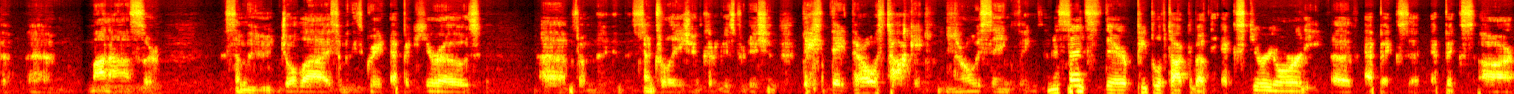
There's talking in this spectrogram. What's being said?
the uh, Manas or some of Jolai, some of these great epic heroes um, from the, the, Central Asian Kyrgyz tradition, they, they, they're always talking. They're always saying things. In a sense, there people have talked about the exteriority of epics. That epics are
